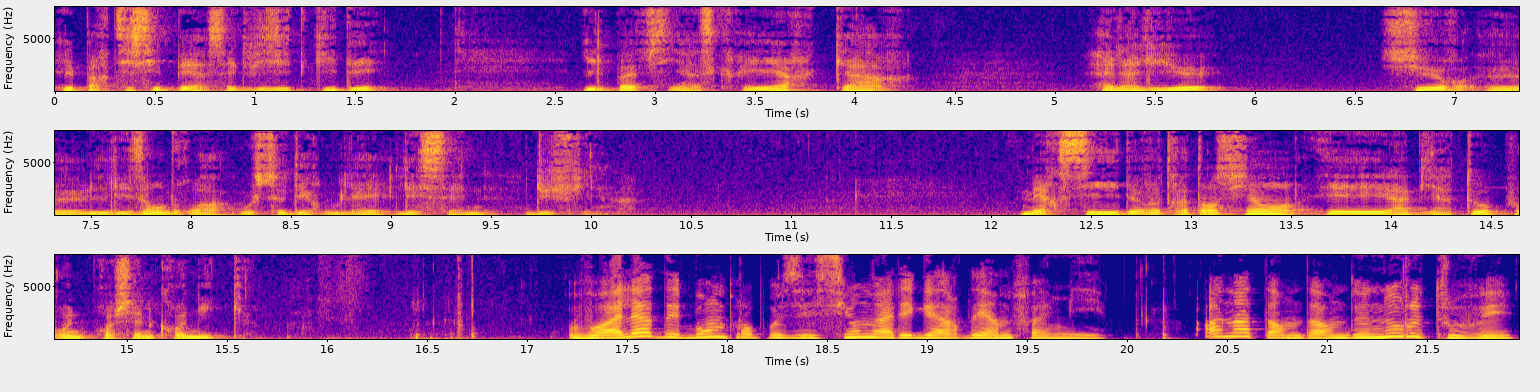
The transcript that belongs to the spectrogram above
et participer à cette visite guidée, ils peuvent s'y inscrire car elle a lieu sur euh, les endroits où se déroulaient les scènes du film. Merci de votre attention et à bientôt pour une prochaine chronique. Voilà des bonnes propositions à regarder en famille. En attendant de nous retrouver,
